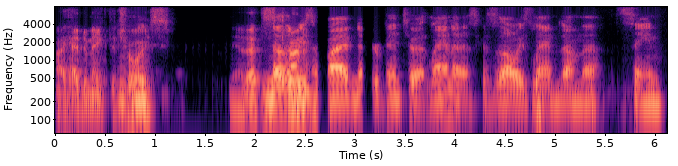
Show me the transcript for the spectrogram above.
I had to make the Mhm. choice. Yeah, that's Another kinda- reason why I've never been to Atlanta is because it's always landed on the same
